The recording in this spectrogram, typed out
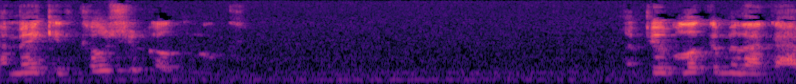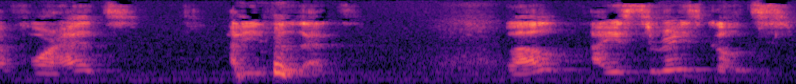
and make it kosher goat milk. And people look at me like I have four heads. How do you do that? well, I used to raise goats.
